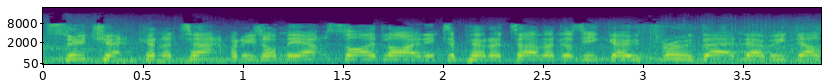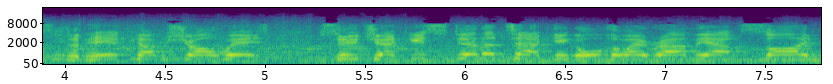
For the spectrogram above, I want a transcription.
Soucek can attack, but he's on the outside line into Piratella. Does he go through there? No, he doesn't. And here comes Charles Weerts. Soucek is still attacking all the way around the outside.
